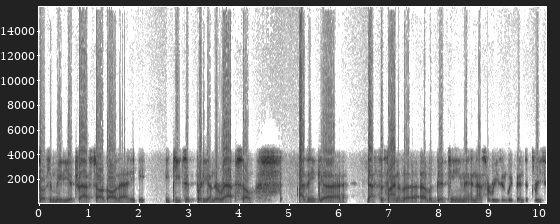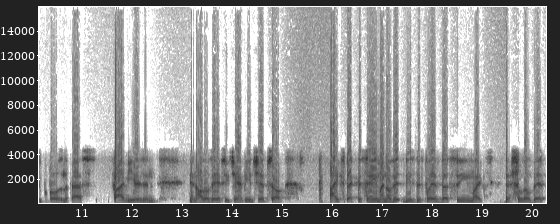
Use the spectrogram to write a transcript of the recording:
social media, trash talk, all that. He, he keeps it pretty under wraps. So I think, uh, that's the sign of a of a good team, and that's the reason we've been to three Super Bowls in the past five years, and and all those AFC championships. So I expect the same. I know that these this players does seem like there's a little bit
